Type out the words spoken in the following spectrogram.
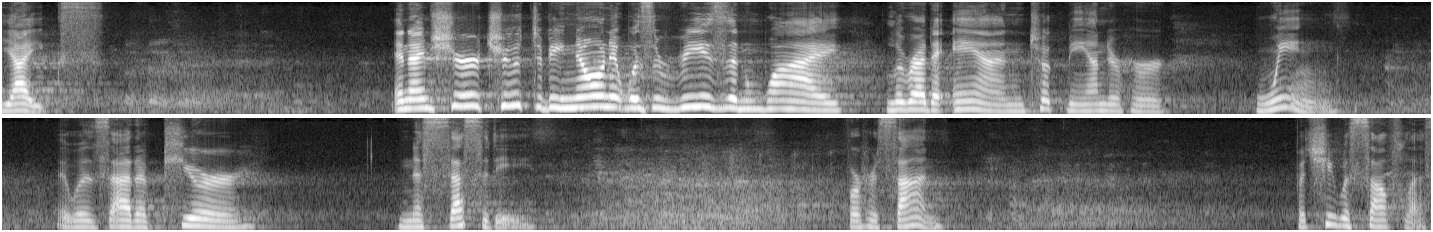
Yikes. And I'm sure, truth to be known, it was the reason why Loretta Ann took me under her wing. It was out of pure necessity for her son. But she was selfless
